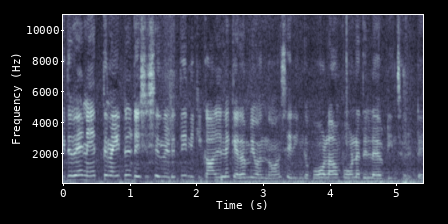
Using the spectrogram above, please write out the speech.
இதுவே நேற்று நைட்டு டெசிஷன் எடுத்து இன்னைக்கு காலையில் கிளம்பி வந்தோம். சரி இங்கே போகலாம் போனதில்லை அப்படின்னு சொல்லிட்டு.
